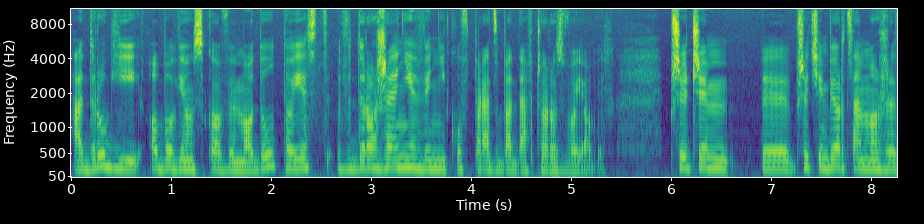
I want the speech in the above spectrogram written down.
A drugi obowiązkowy moduł to jest wdrożenie wyników prac badawczo-rozwojowych. Przy czym przedsiębiorca może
